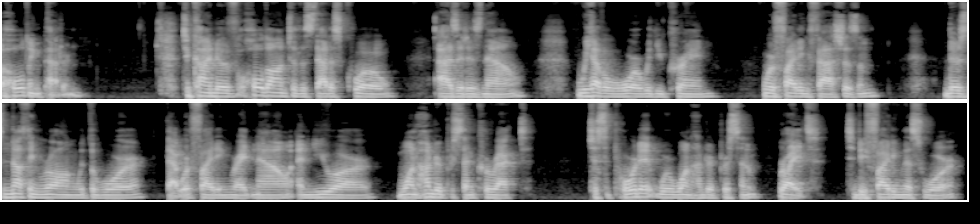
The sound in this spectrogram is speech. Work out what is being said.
a holding pattern to kind of hold on to the status quo as it is now we have a war with Ukraine. We're fighting fascism. There's nothing wrong with the war that we're fighting right now. And you are 100% correct to support it. We're 100% right to be fighting this war.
